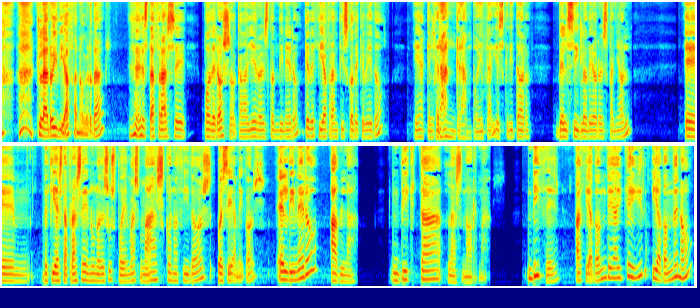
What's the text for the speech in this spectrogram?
claro y diáfano, ¿verdad? Esta frase poderoso caballero es don dinero que decía Francisco de Quevedo, eh, aquel gran, gran poeta y escritor del siglo de oro español, eh, decía esta frase en uno de sus poemas más conocidos. Pues sí, amigos, el dinero habla, dicta las normas, dice hacia dónde hay que ir y a dónde no,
